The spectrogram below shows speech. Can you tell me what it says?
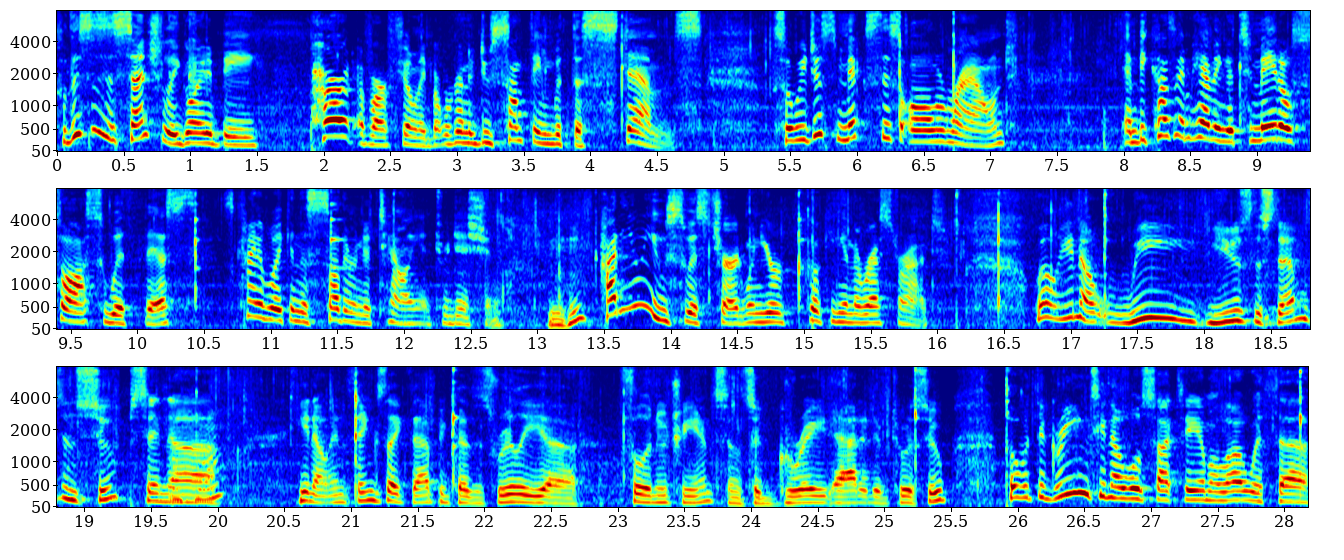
So this is essentially going to be part of our filling, but we're going to do something with the stems. So we just mix this all around. And because I'm having a tomato sauce with this, it's kind of like in the Southern Italian tradition. How do you use Swiss chard when you're cooking in the restaurant? Well, you know, we use the stems in soups and, uh, you know, and things like that because it's really uh, full of nutrients and it's a great additive to a soup. But with the greens, you know, we'll saute them a lot with, uh,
